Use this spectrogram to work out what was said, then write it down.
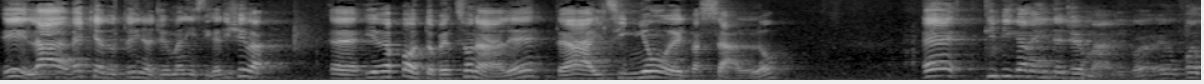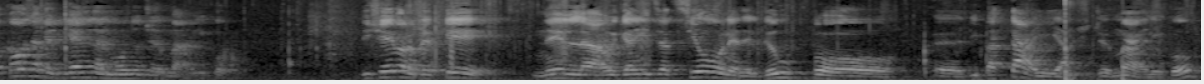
E la vecchia dottrina germanistica diceva eh, il rapporto personale tra il signore e il vassallo è tipicamente germanico, è qualcosa che viene dal mondo germanico. Dicevano perché nella organizzazione del gruppo eh, di battaglia germanico,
